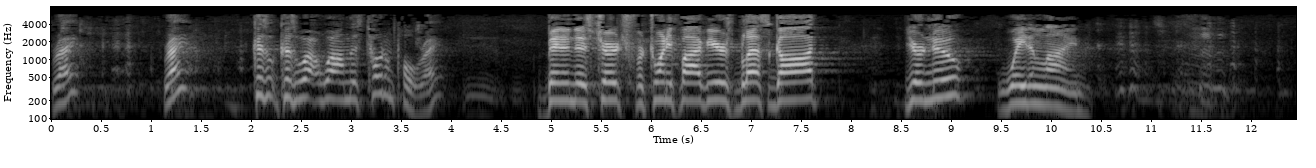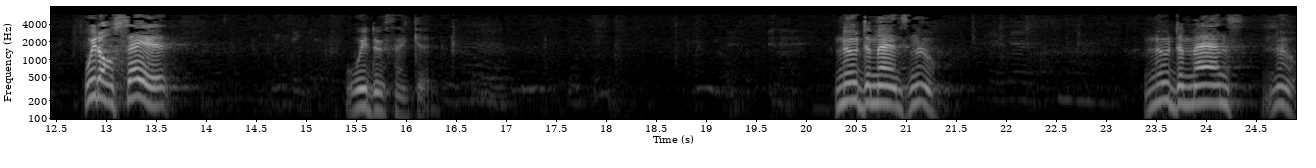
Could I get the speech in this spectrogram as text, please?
Right? Right? Because we're, we're on this totem pole, right? Been in this church for 25 years, bless God. You're new, wait in line. We don't say it, we do think it. New demands new. New demands new.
